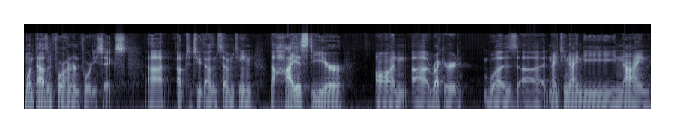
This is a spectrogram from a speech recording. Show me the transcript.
one thousand four hundred forty six uh, up to two thousand seventeen. The highest year on uh, record was uh, 1999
